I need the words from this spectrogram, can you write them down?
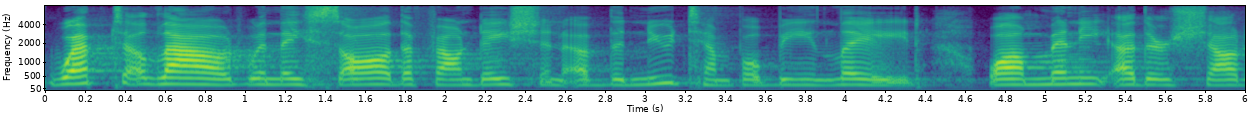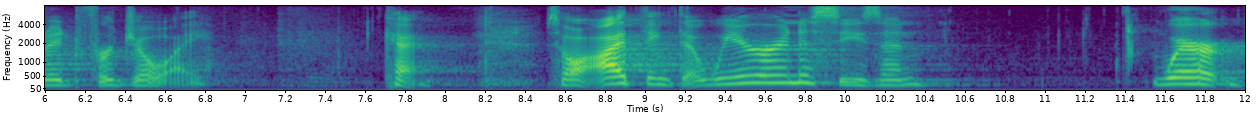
wept aloud when they saw the foundation of the new temple being laid, while many others shouted for joy. Okay, so I think that we are in a season where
